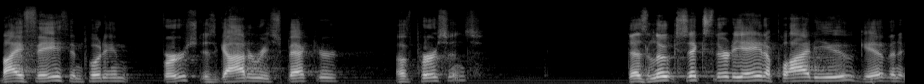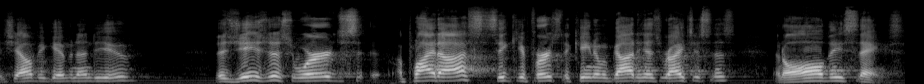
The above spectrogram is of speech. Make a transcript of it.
by faith and put Him first? Is God a respecter of persons? Does Luke 6:38 apply to you? Give and it shall be given unto you. Does Jesus' words apply to us? Seek ye first the kingdom of God his righteousness, and all these things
